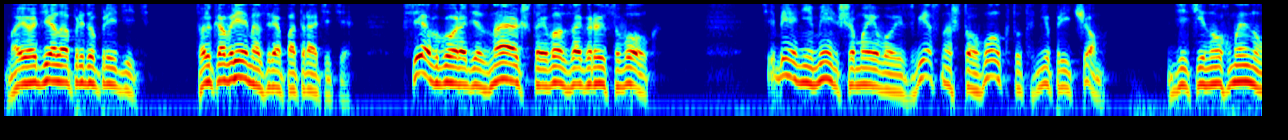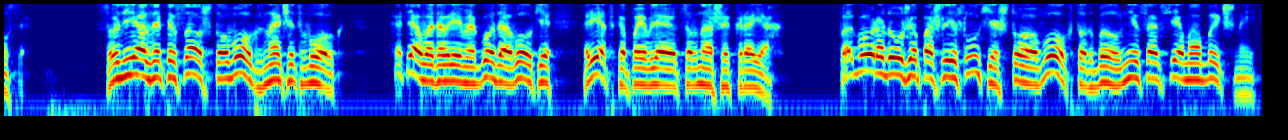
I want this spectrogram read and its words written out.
«Мое дело предупредить. Только время зря потратите. Все в городе знают, что его загрыз волк. Тебе не меньше моего известно, что волк тут ни при чем. Детина ухмыльнулся. Судья записал, что волк значит волк, хотя в это время года волки редко появляются в наших краях. По городу уже пошли слухи, что волк тот был не совсем обычный.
